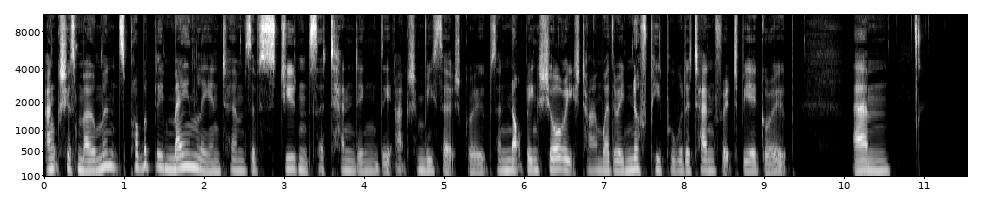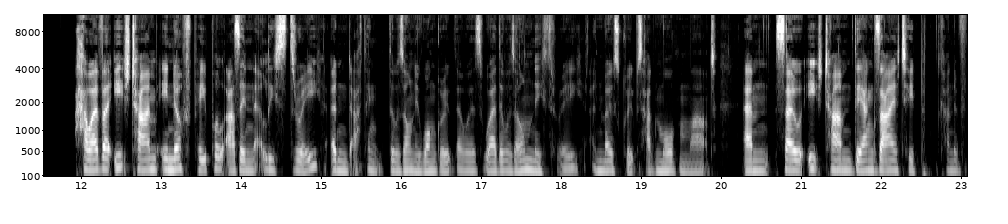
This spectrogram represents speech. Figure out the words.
anxious moments, probably mainly in terms of students attending the action research groups and not being sure each time whether enough people would attend for it to be a group. Um, however, each time enough people, as in at least three, and I think there was only one group there was where there was only three, and most groups had more than that. Um, so each time the anxiety kind of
